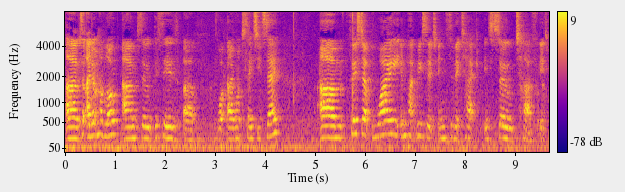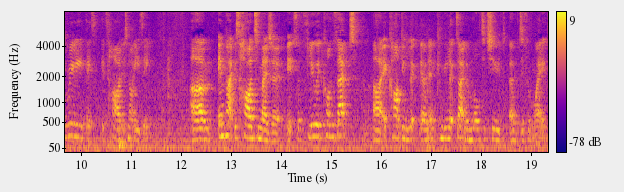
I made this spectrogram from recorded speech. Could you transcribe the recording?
Um, so I don't have long, um, so this is uh, what I want to say to you today. Um, first up, why impact research in civic tech is so tough. It's really, it's, it's hard, it's not easy. Um, impact is hard to measure. It's a fluid concept. Uh, it can't be looked, and it can be looked at in a multitude of different ways.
